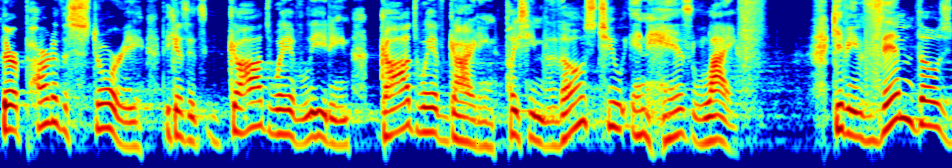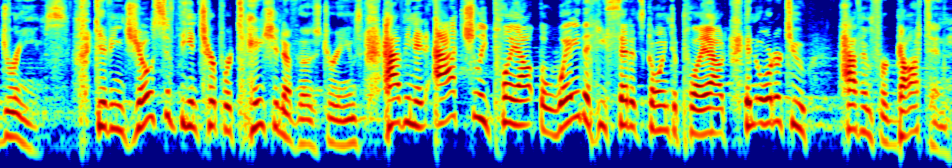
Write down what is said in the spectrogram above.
They're a part of the story because it's God's way of leading, God's way of guiding, placing those two in his life, giving them those dreams, giving Joseph the interpretation of those dreams, having it actually play out the way that he said it's going to play out in order to have him forgotten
